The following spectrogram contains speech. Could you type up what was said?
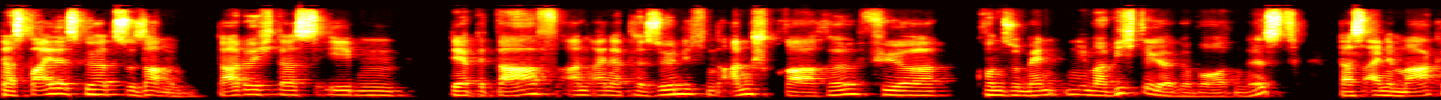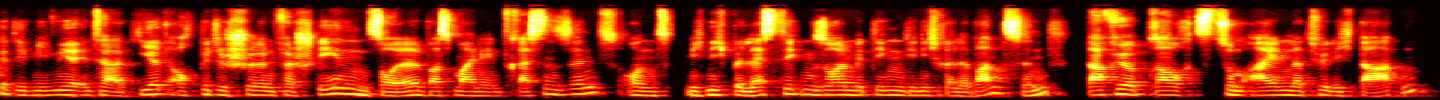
das beides gehört zusammen. Dadurch, dass eben der Bedarf an einer persönlichen Ansprache für Konsumenten immer wichtiger geworden ist, dass eine Marke, die mit mir interagiert, auch bitteschön verstehen soll, was meine Interessen sind und mich nicht belästigen soll mit Dingen, die nicht relevant sind. Dafür braucht es zum einen natürlich Daten,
